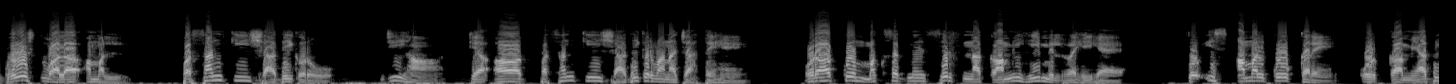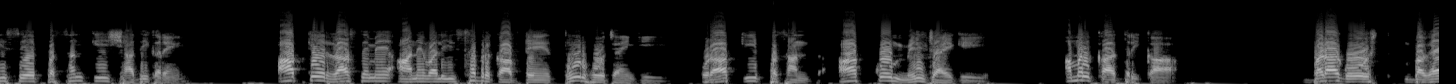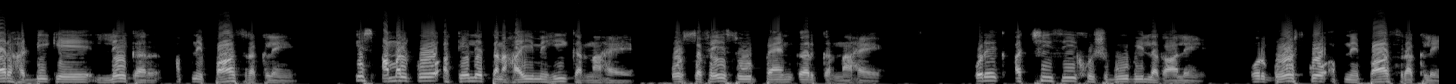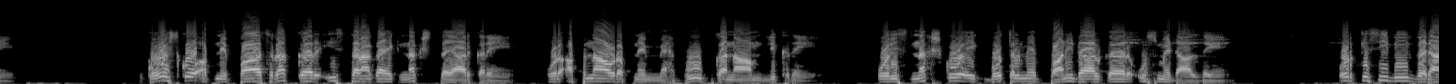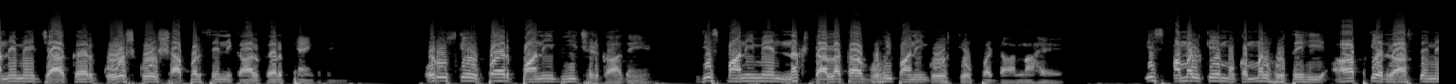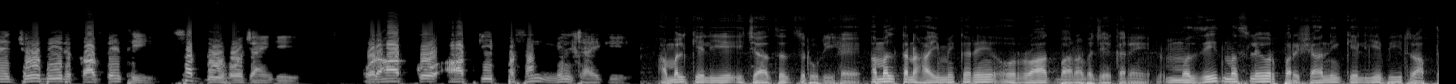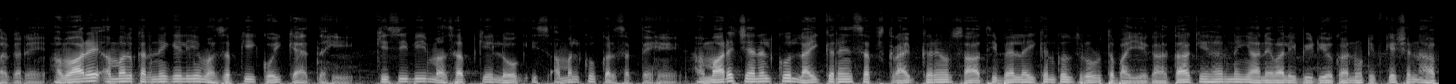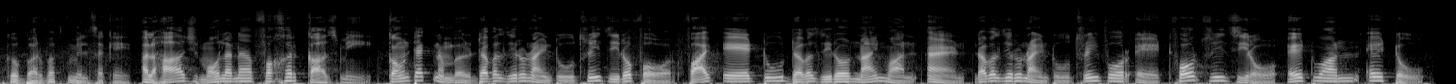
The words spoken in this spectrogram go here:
गोश्त वाला अमल। पसंद की शादी करो। जी हाँ क्या आप पसंद की शादी करवाना चाहते हैं? और आपको मकसद में सिर्फ़ नाकामी ही मिल रही है। तो इस अमल को करें और कामयाबी से पसंद की शादी करें। आपके रास्ते में आने वाली सब रुकावटें दूर हो जाएँगी और आपकी पसंद आपको मिल जाएगी। अमल का तरीका बड़ा गोश्त बगैर हड्डी के लेकर अपने पास रख लें। इस अमल को अकेले तन्हाई में ही करना है और सफ़ेद सूट पहनकर करना है। और एक अच्छी सी खुशबू भी लगा लें और गोश्त को अपने पास रख लें। गोश्त को अपने पास रखकर इस तरह का एक नक्श तैयार करें और अपना और अपने महबूब का नाम लिख दें और इस नक्श को एक बोतल में पानी डालकर उसमें डाल दें। और किसी भी वीराने में जाकर गोश्त को शापर से निकालकर फेंक दें और उसके ऊपर पानी भी छिड़का दें। जिस पानी में नक्श डाला था, वही पानी गोश्त के ऊपर डालना है। इस अमल के मुकम्मल होते ही आपके रास्ते में जो भी रुकावटें थी, सब दूर हो जाएँगी और आपको आपकी पसंद मिल जाएगी। अमल के लिए इजाज़त ज़रूरी है। अमल तन्हाई में करें और रात 12 बजे करें। मज़ीद मसले और परेशानी के लिए भी रबता करें। हमारे अमल करने के लिए मज़हब की कोई कैद नहीं। किसी भी मज़हब के लोग इस अमल को कर सकते हैं। हमारे चैनल को लाइक करें, सब्सक्राइब करें और साथ ही बेल आइकन को ज़रूर दबाइएगा ताकि हर नई आने वाली वीडियो का नोटिफिकेशन आपको बर वक्त मिल सके। Alhaj Maulana Fakhar Kazmi. Contact number double zero nine two three zero four five eight two double zero nine one and double zero nine two three four eight four three zero eight one eight two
